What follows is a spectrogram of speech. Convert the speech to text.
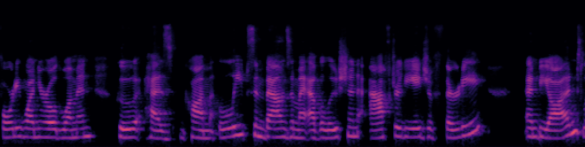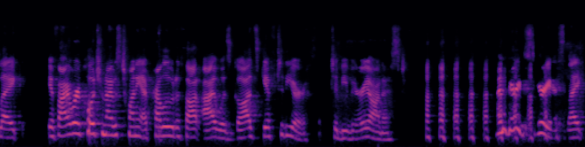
41 year old woman who has come leaps and bounds in my evolution after the age of 30 and beyond, like if I were a coach when I was 20, I probably would have thought I was God's gift to the earth, to be very honest. I'm very serious. Like,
